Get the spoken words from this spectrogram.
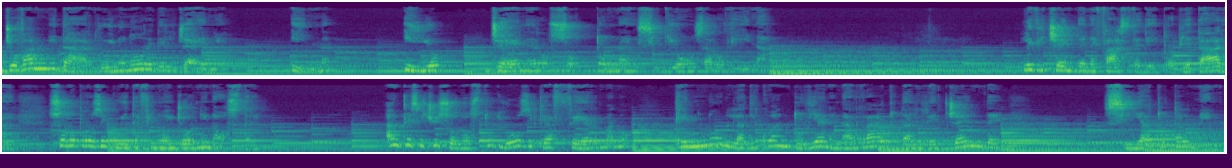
Giovanni Dario in onore del genio, in Io genero sotto una insidiosa rovina. Le vicende nefaste dei proprietari sono proseguite fino ai giorni nostri, anche se ci sono studiosi che affermano che nulla di quanto viene narrato dalle leggende sia totalmente.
